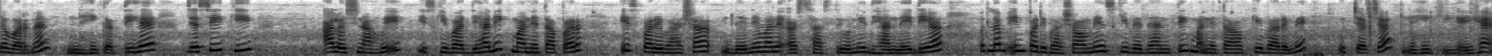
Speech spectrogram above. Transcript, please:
यह वर्णन नहीं करती है। जैसे कि आलोचना हुई, इसकी वैधानिक मान्यता पर इस परिभाषा देने वाले अर्थशास्त्रियों ने ध्यान नहीं दिया। मतलब इन परिभाषाओं में इसकी वैधानिक मान्यताओं के बारे में कुछ चर्चा नहीं की गई है।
